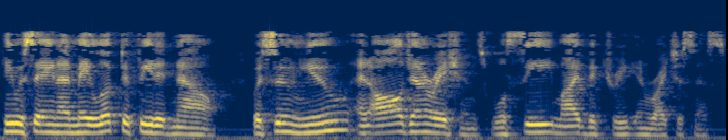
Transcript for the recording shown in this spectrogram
He was saying, I may look defeated now, but soon you and all generations will see my victory in righteousness.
